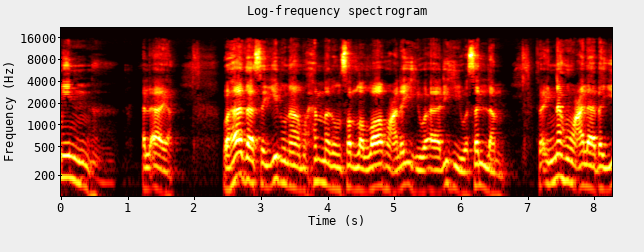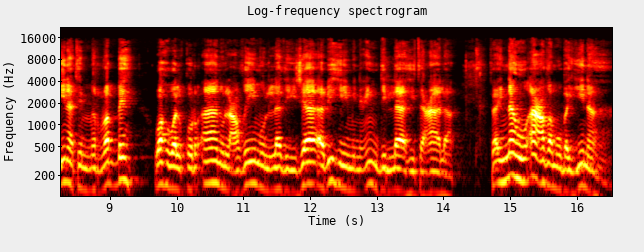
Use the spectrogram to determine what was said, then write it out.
منه؟ الآية. وهذا سيدنا محمد صلى الله عليه وآله وسلم. فإنه على بينة من ربه وهو القرآن العظيم الذي جاء به من عند الله تعالى. فإنه أعظم بينه.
